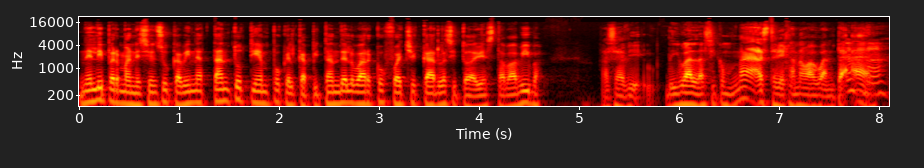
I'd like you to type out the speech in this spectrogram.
Nelly permaneció en su cabina tanto tiempo que el capitán del barco fue a checarla si todavía estaba viva. O sea, igual así como, nah, esta vieja no va a aguantar. Ajá.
